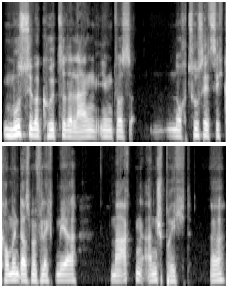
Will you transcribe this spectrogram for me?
muss über kurz oder lang irgendwas noch zusätzlich kommen, dass man vielleicht mehr Marken anspricht. Ja?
